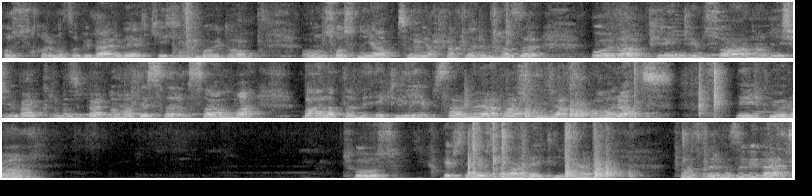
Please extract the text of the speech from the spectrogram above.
toz, kırmızı biber ve kekik koydum. Onun sosunu yaptım, yapraklarım hazır. Bu arada pirincim, soğanım, yeşil biber, kırmızı biber, domates, sarımsağım var. Baharatlarını ekleyip sarmaya başlayacağım. Baharat ne ekliyorum? Tuz, Hepsini göz kararı ekleyeceğim. Toz kırmızı biber.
